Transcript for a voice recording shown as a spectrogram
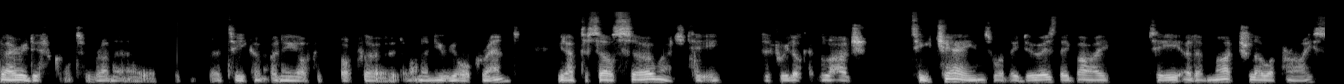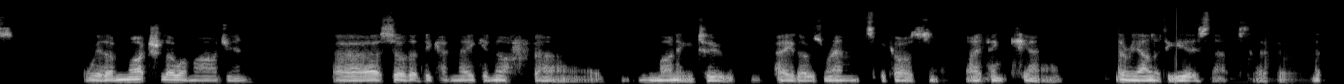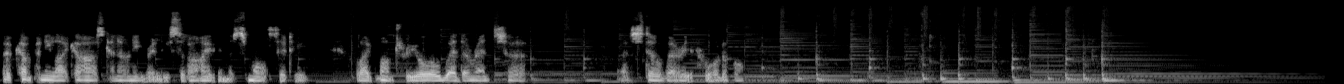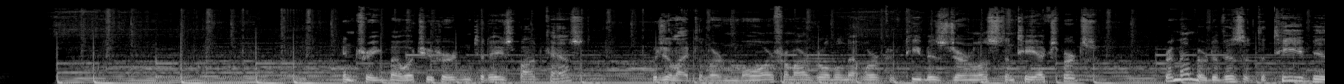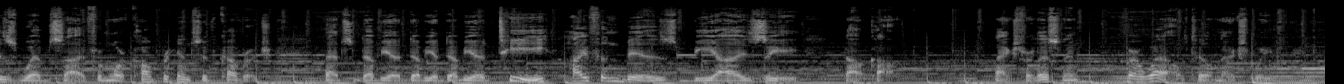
Very difficult to run a, a tea company off, off a, on a New York rent. You'd have to sell so much tea. If we look at the large tea chains, what they do is they buy tea at a much lower price with a much lower margin uh, so that they can make enough uh, money to pay those rents because I think uh, the reality is that uh, a company like ours can only really survive in a small city like Montreal where the rents are, are still very affordable. Intrigued by what you heard in today's podcast? Would you like to learn more from our global network of Tea Biz journalists and tea experts? Remember to visit the Tea Biz website for more comprehensive coverage. That's www.tea-biz.com. Thanks for listening. Farewell till next week.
